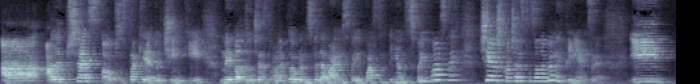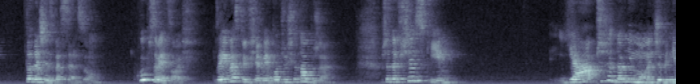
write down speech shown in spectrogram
A, ale przez to, przez takie docinki, my bardzo często mamy problem z wydawaniem swoich własnych pieniędzy, swoich własnych, ciężko często zarobionych pieniędzy. I to też jest bez sensu. Kup sobie coś, zainwestuj w siebie, poczuj się dobrze. Przede wszystkim ja przyszedł do mnie moment, żeby nie,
